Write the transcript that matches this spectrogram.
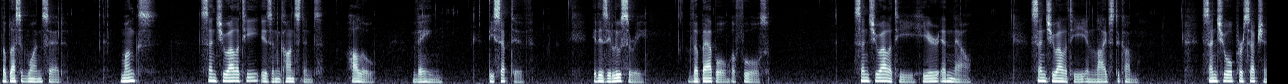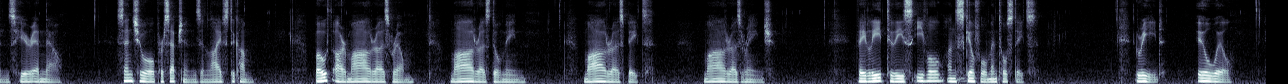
The Blessed One said, Monks, sensuality is inconstant, hollow, vain, deceptive. It is illusory the babble of fools. Sensuality here and now. Sensuality in lives to come. Sensual perceptions here and now. Sensual perceptions in lives to come. Both are Mara's realm, Mara's domain, Mara's bait, Mara's range. They lead to these evil, unskillful mental states greed, ill will,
